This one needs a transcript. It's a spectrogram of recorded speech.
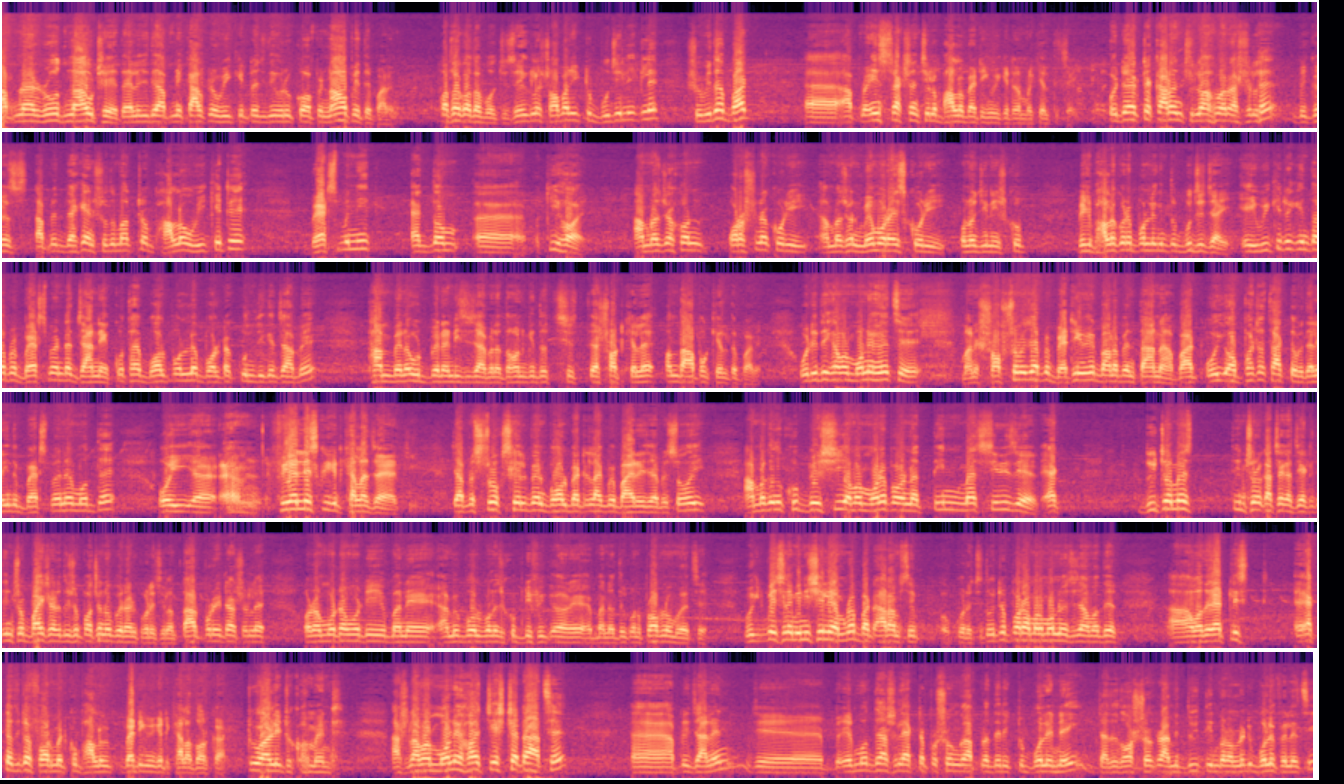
আপনার রোদ না উঠে, তাহলে যদি আপনি কালকের উইকেটটা যদি ওরকম আপনি নাও পেতে পারেন। কথা কথা বলছি। So, এগুলো সবার একটু বুঝে লিখলে সুবিধা বাট আপনার ইনস্ট্রাকশন ছিল ভালো ব্যাটিং উইকেটে আমরা খেলতে চাই। ওইটা একটা কারণ ছিল আমার আসলে বিকজ আপনি দেখেন শুধুমাত্র ভালো উইকেটে ব্যাটসম্যানই একদম কি হয়? আমরা যখন পড়াশোনা করি, আমরা যখন মেমোরাইজ করি কোনো জিনিস, খুব বেশ ভালো করে পড়লে কিন্তু বুঝে যায়। এই উইকেটে কিন্তু আপনার ব্যাটসম্যানটা জানে কোথায় বল পড়লে বলটা কোন দিকে যাবে, থামবে না, উঠবে না, নিচে যাবে না, তখন কিন্তু শট খেলে অন দ্য আপও খেলতে পারে। ওইটি দেখে আমার মনে হয়েছে মানে সবসময় যে আপনি ব্যাটিং উইকেট বানাবেন তা না বাট ওই অভ্যাসটা থাকতে হবে, তাহলে কিন্তু ব্যাটসম্যানের মধ্যে ওই ফিয়ারলেস ক্রিকেট খেলা যায় আর কি। যে আপনি স্ট্রোকস খেলবেন বল ব্যাটে লাগবে, বাইরে যাবে। সো ওই আমরা কিন্তু খুব বেশি, আমার মনে পড়ে না, তিন ম্যাচ সিরিজের এক, দুইটা ম্যাচ তিনশোর কাছাকাছি, একটা তিনশো বাইশ আর দুশো পঁচানব্বই রান করেছিলাম। তারপরে এটা আসলে ওরা মোটামুটি মানে আমি বলব না যে খুব ডিফিক মানে ওদের কোনো প্রবলেম হয়েছে। উইকেট পেয়েছিলাম ইনিশিয়ালি আমরা বাট আরামসে করেছি। তো ওইটার পরে আমার মনে হয়েছে যে আমাদের আমাদের অ্যাটলিস্ট একটা দুটো ফর্মেট খুব ভালো ব্যাটিং উইকেট খেলা দরকার। টু আর্লি টু কমেন্ট আসলে আমার মনে হয় চেষ্টাটা আছে। আপনি জানেন যে এর মধ্যে আসলে একটা প্রসঙ্গ আপনাদের একটু বলে নেই। যাতে দর্শকরা আমি দুই, তিনবার অলরেডি বলে ফেলেছি।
